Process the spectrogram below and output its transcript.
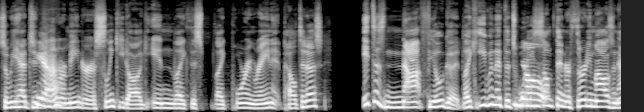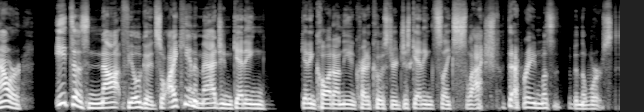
So we had to Yeah. do the remainder of Slinky Dog in like this like pouring rain. It pelted us. It does not feel good. Like even at the 20 No. something or 30 miles an hour, it does not feel good. So I can't imagine getting getting caught on the Incredicoaster, just getting like slashed that rain must have been the worst.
